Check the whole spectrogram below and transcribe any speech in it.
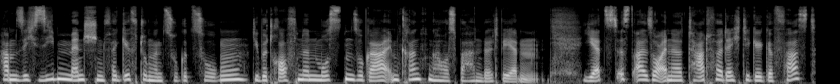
haben sich sieben Menschen Vergiftungen zugezogen. Die Betroffenen mussten sogar im Krankenhaus behandelt werden. Jetzt ist also eine Tatverdächtige gefasst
